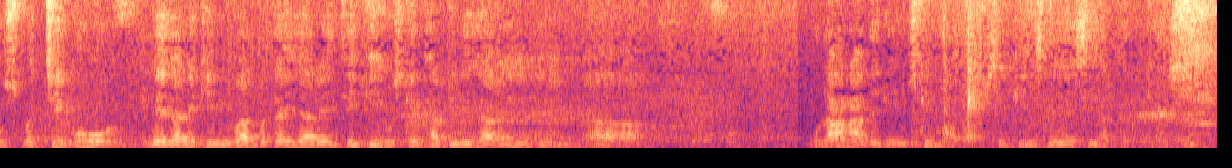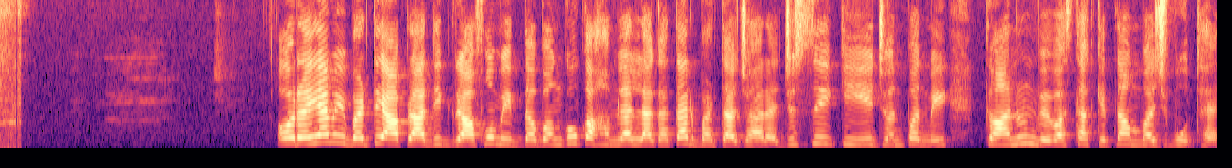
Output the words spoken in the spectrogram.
उस बच्चे को ले जाने की भी बात बताई जा रही थी कि उसके घर ले जा रहे हैं। उलाहना देने उसके माँ बाप से कि इसने ऐसी हरकत की औरैया में बढ़ते आपराधिक ग्राफों में दबंगों का हमला लगातार बढ़ता जा रहा है, जिससे कि ये जनपद में कानून व्यवस्था कितना मज़बूत है।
